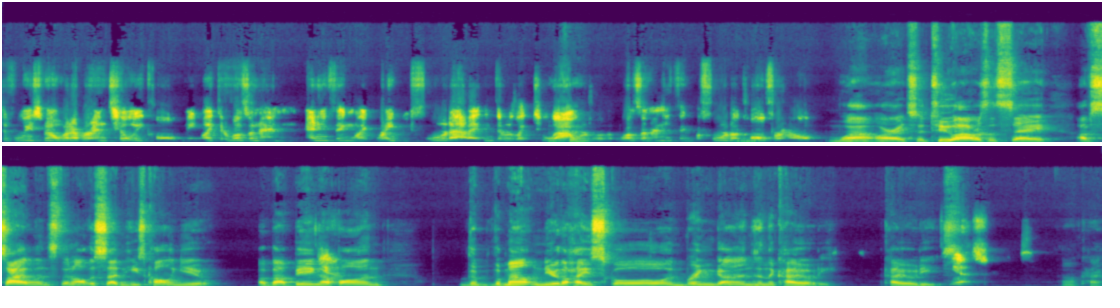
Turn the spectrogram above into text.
the voicemail whatever until he called me. Like there wasn't an, anything like right before that. I think there was like two Okay. hours where there wasn't anything before the call for help. Wow. All right. So two hours, let's say, of silence. Then all of a sudden he's calling you about being up on the the mountain near the high school and bring guns and the coyote, coyotes. Yes. Okay.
